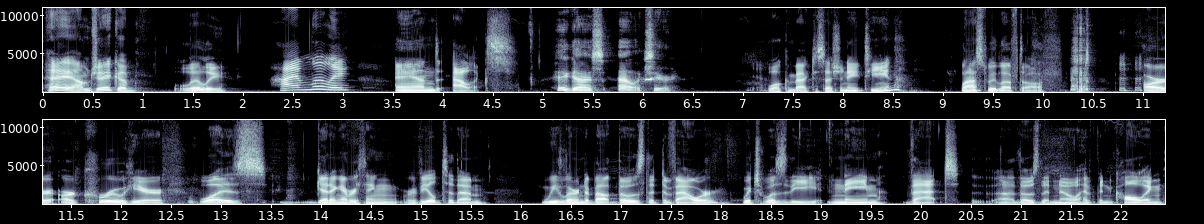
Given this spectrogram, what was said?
Hey, I'm Jacob. Lily, Hi, I'm Lily. and Alex. Hey guys, Alex here. Welcome back to session 18. Last we left off, our our crew here was getting everything revealed to them. We learned about those that devour, which was the name that uh, those that know have been calling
